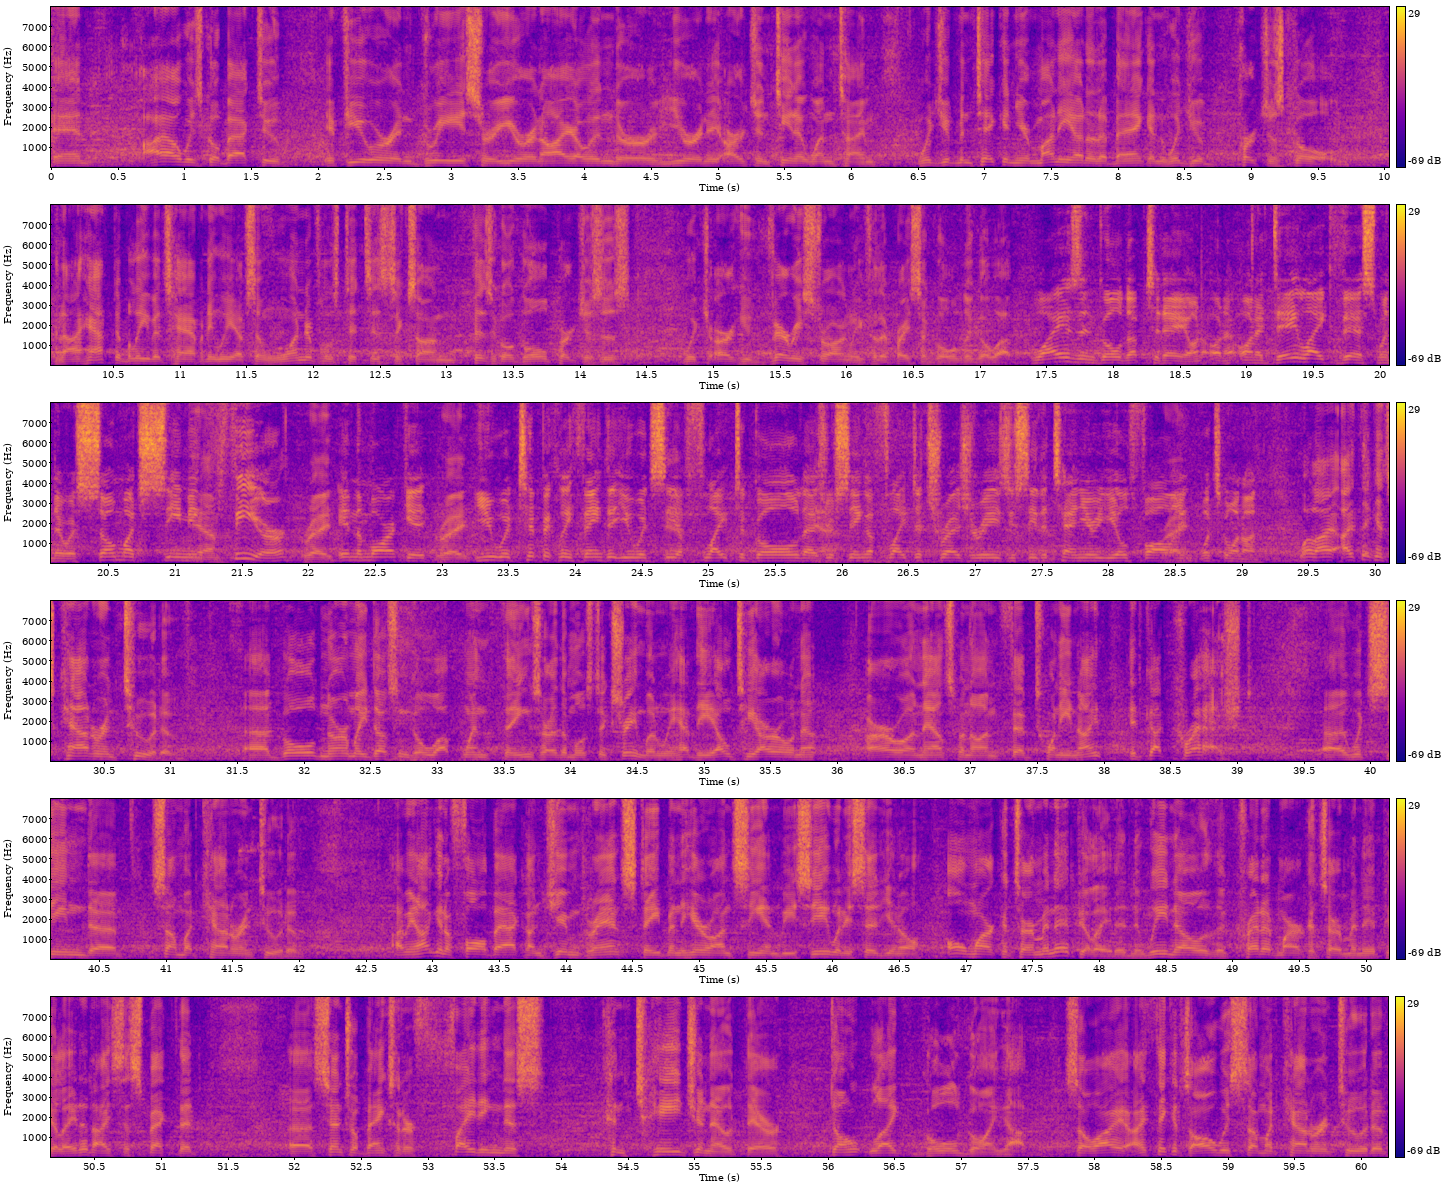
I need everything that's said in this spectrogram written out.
And I always go back to if you were in Greece or you're in Ireland or you're in Argentina one time, would you have been taking your money out of the bank and would you have purchased gold? And I have to believe it's happening. We have some wonderful statistics on physical gold purchases, which argue very strongly for the price of gold to go up. Why isn't gold up today? On, on, a, on a day like this, when there was so much seeming yeah. fear right. in the market, right. you would typically think that you would see yeah. a flight to gold as yeah. you're seeing a flight to treasuries, you see the 10 year yield falling. Right. What's going on? Well, I, I think it's counterintuitive. Uh, gold normally doesn't go up when things are the most extreme. When we had the LTRO announcement on Feb 29th, it got crashed uh, which seemed uh, somewhat counterintuitive. I mean, I'm going to fall back on Jim Grant's statement here on CNBC when he said, you know, all markets are manipulated, and we know the credit markets are manipulated. I suspect that uh, central banks that are fighting this contagion out there don't like gold going up. So I, I think it's always somewhat counterintuitive.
